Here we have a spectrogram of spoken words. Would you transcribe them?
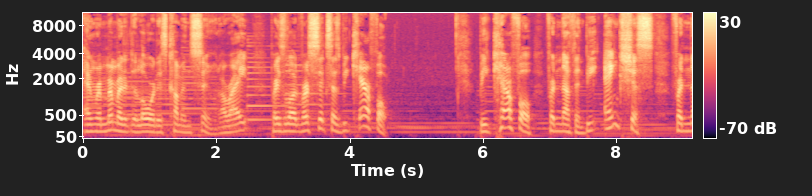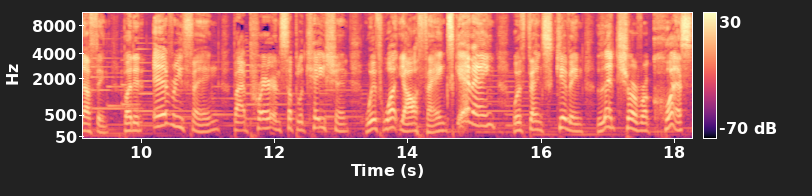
And remember that the Lord is coming soon. All right. Praise the Lord. Verse 6 says, Be careful. Be careful for nothing. Be anxious for nothing, but in everything by prayer and supplication with what y'all? Thanksgiving. With thanksgiving, let your requests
